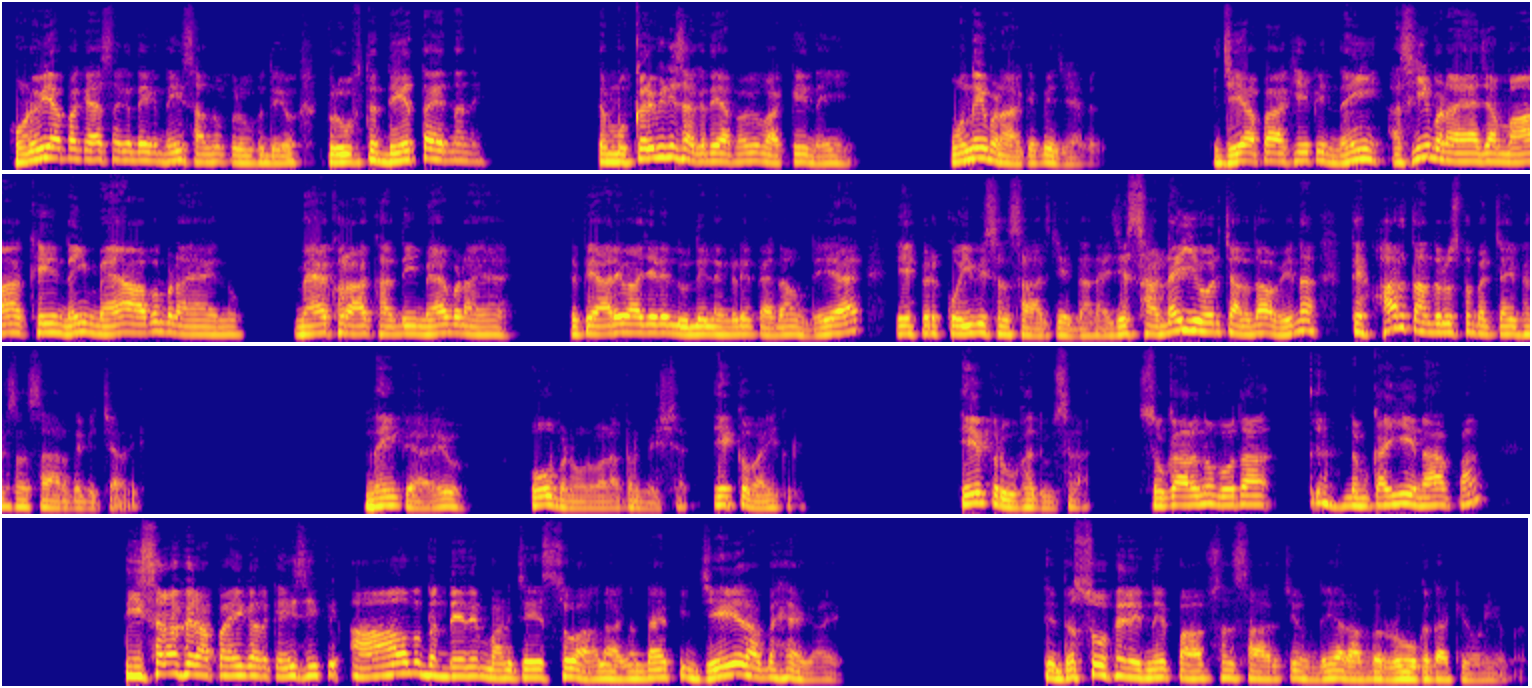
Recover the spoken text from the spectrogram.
ਹੁਣ ਵੀ ਆਪਾਂ ਕਹਿ ਸਕਦੇ ਕਿ ਨਹੀਂ ਸਾਨੂੰ ਪ੍ਰੂਫ ਦਿਓ। ਪ੍ਰੂਫ ਤੇ ਦੇ ਦਿੱਤਾ ਇਹਨਾਂ ਨੇ। ਤੇ ਮੁੱਕਰ ਵੀ ਨਹੀਂ ਸਕਦੇ ਆਪਾਂ ਵੀ ਵਾਕਈ ਨਹੀਂ। ਉਹਨੇ ਬਣਾ ਕੇ ਭੇਜਿਆ ਮੈਨੂੰ। ਤੇ ਜੇ ਆਪਾਂ ਆਖੀਏ ਵੀ ਨਹੀਂ, ਅਸੀਂ ਬਣਾਇਆ ਜਾਂ ਮਾਂ ਆਖੇ, ਨਹੀਂ, ਮੈਂ ਆਪ ਬਣਾਇਆ ਇਹਨੂੰ। ਮੈਂ ਖੁਰਾਕ ਖਾਦੀ ਮੈਂ ਬਣਾਇਆ ਤੇ ਪਿਆਰੇ ਆ ਜਿਹੜੇ ਲੂਲੇ ਲੰਗੜੇ ਪੈਦਾ ਹੁੰਦੇ ਆ, ਇਹ ਫਿਰ ਕੋਈ ਵੀ ਸੰਸਾਰ 'ਚ ਇਦਾਂ ਨਾ ਜੇ ਸਾਡਾ ਹੀ ਹੋਰ ਚੱਲਦਾ ਹੋਵੇ ਨਾ, ਤੇ ਹਰ ਤੰਦਰੁਸਤ ਬੱਚਾ ਹੀ ਫਿਰ ਸੰਸਾਰ ਦੇ ਵਿੱਚ ਆਵੇ। ਨਹੀਂ ਪਿਆਰਿਓ, ਉਹ ਬਣਾਉਣ ਵਾਲਾ ਪਰਮੇਸ਼ਰ, ਇੱਕ ਵਾਹਿਗੁਰੂ। ਇਹ ਪ੍ਰੂਫ ਹੈ ਦੂਸਰਾ। ਸੋ ਗੱਲ ਨੂੰ ਬਹੁਤਾ ਦਮਕਾਈਏ ਨਾ ਆਪਾਂ। ਤੀਸਰਾ ਫਿਰ ਆਪਾਂ ਇਹ ਗੱਲ ਕਹੀ ਸੀ ਕਿ ਆਮ ਬੰਦੇ ਦੇ ਮਨ 'ਚ ਇਹ ਸਵਾਲ ਆ ਜਾਂਦਾ ਹੈ ਕਿ ਜੇ ਰੱਬ ਹੈਗਾ ਏ, ਤੇ ਦੱਸੋ ਫਿਰ ਇੰਨੇ ਪਾਪ ਸੰਸਾਰ 'ਚ ਹੁੰਦੇ ਆ, ਰੱਬ ਰੋਕਦਾ ਕਿਉਂ ਨਹੀਂ ਹੁੰਦਾ?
